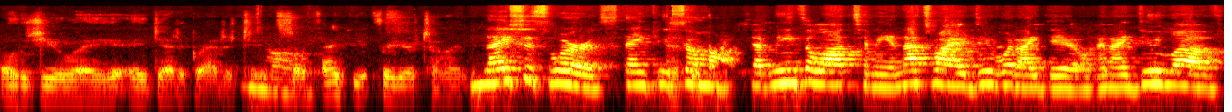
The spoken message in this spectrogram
owes you a, a debt of gratitude. No. So thank you for your time. Nicest words. Thank you so much. That means a lot to me. And that's why I do what I do. And I do love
